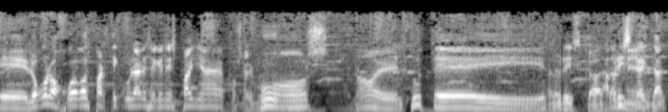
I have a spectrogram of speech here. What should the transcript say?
Eh, luego los juegos particulares aquí en España, pues el mus, ¿no? El tute y El brisca la brisca y tal,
